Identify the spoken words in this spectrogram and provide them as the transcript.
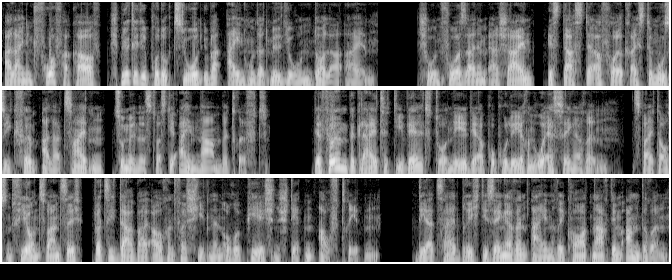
Allein im Vorverkauf spielte die Produktion über 100 Millionen Dollar ein. Schon vor seinem Erscheinen ist das der erfolgreichste Musikfilm aller Zeiten, zumindest was die Einnahmen betrifft. Der Film begleitet die Welttournee der populären US-Sängerin. 2024 wird sie dabei auch in verschiedenen europäischen Städten auftreten. Derzeit bricht die Sängerin ein Rekord nach dem anderen.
